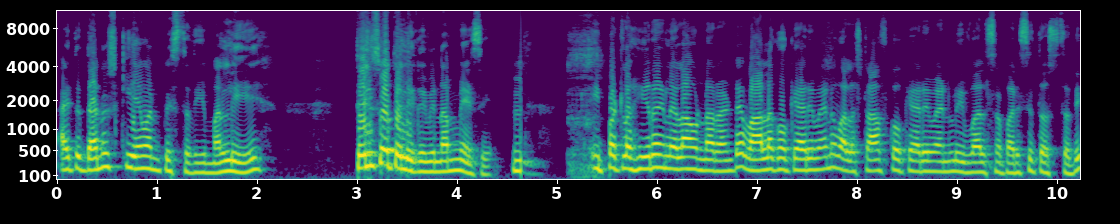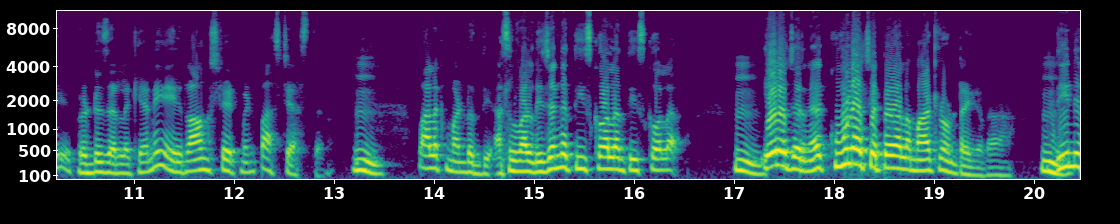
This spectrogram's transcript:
అయితే ధనుష్కి ఏమనిపిస్తుంది? మళ్ళీ తెలుసో తెలియక ఇవి నమ్మేసి. ఇప్పట్లో హీరోయిన్లు ఎలా ఉన్నారంటే వాళ్ళకో క్యారీ వ్యాన్ వాళ్ళ స్టాఫ్కో క్యారీ వ్యాన్లు ఇవ్వాల్సిన పరిస్థితి వస్తుంది ప్రొడ్యూసర్లకి అని రాంగ్ స్టేట్మెంట్ పాస్ చేస్తారు. వాళ్ళకి మండుద్ది. అసలు వాళ్ళు నిజంగా తీసుకోవాలని తీసుకోవాలా. ఏదో జరిగిన కూడా చెప్పే వాళ్ళ మాటలు ఉంటాయి కదా. దీన్ని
